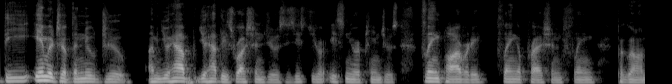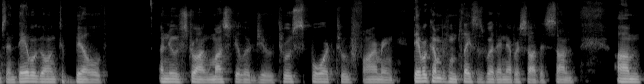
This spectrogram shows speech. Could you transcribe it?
The image of the new Jew I mean, you have you have these Russian Jews, these Eastern European Jews, fleeing poverty, fleeing oppression, fleeing pogroms, and they were going to build a new, strong, muscular Jew through sport, through farming. They were coming from places where they never saw the sun. Um,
